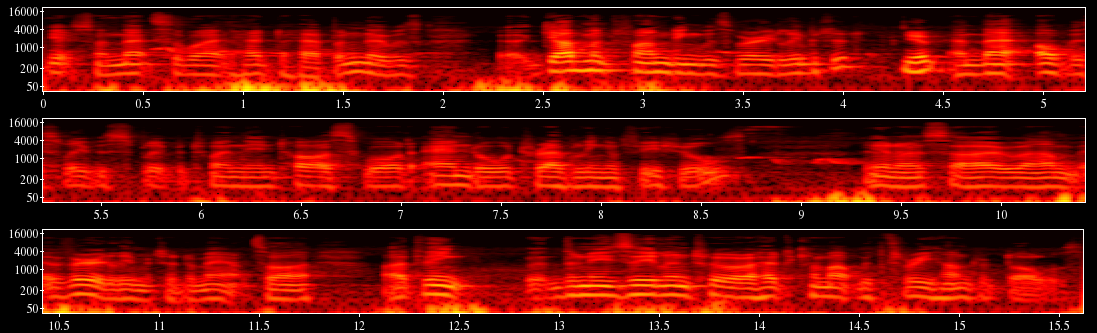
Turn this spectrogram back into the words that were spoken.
yes, and that's the way it had to happen. There was uh, government funding was very limited, Yep. and that obviously was split between the entire squad and or travelling officials. You know, so um, a very limited amount. So I, I think the New Zealand tour I had to come up with three hundred dollars,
